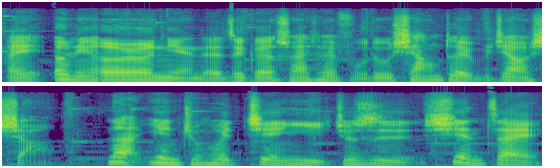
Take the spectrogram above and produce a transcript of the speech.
哎，二零二二年的这个衰退幅度相对比较小。那燕君会建议，就是现在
